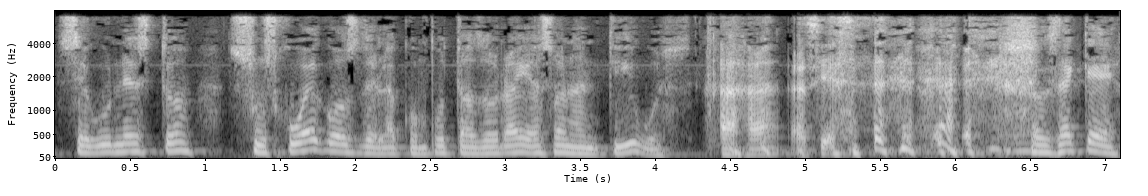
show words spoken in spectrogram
según esto, sus juegos de la computadora ya son antiguos. Ajá, así es. o sea que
